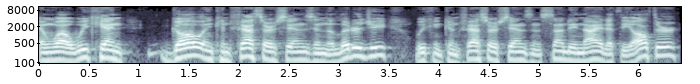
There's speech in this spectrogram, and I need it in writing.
And while we can go and confess our sins in the liturgy, we can confess our sins on Sunday night at the altar.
